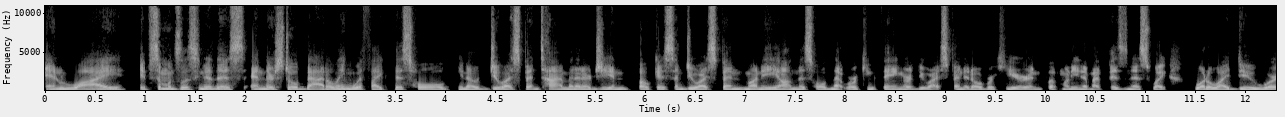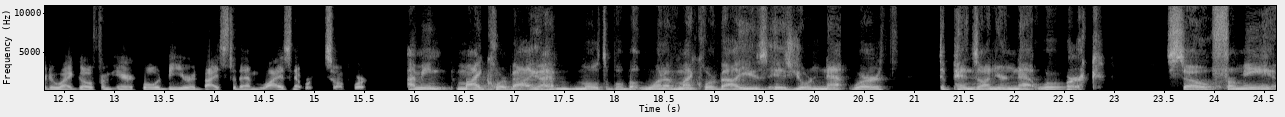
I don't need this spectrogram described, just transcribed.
and why if someone's listening to this and they're still battling with like this whole you know do i spend time and energy and focus and do i spend money on this whole networking thing or do i spend it over here and put money into my business? Like what do i do? Where do i go from here? What would be your advice to them? Why is networking so important? I mean, my core value, I have multiple, but one of my core values is your net worth depends on your network. So for me,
